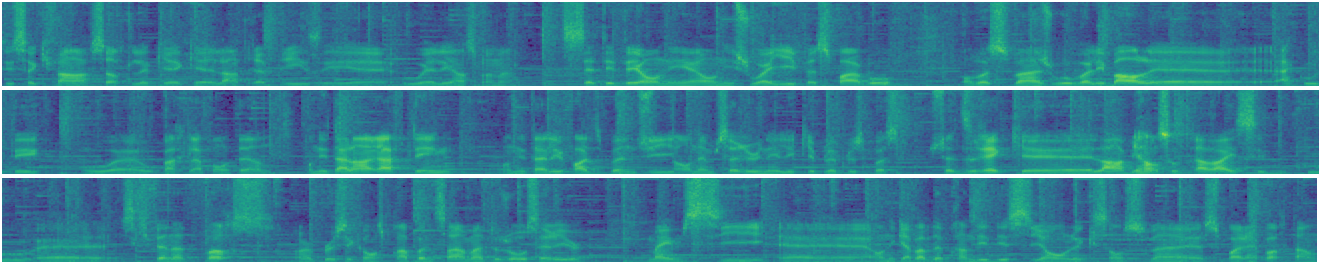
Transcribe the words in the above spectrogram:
c'est ça qui fait en sorte que, l'entreprise est euh, où elle est en ce moment. Cet été, on est, on est choyé, il fait super beau. On va souvent jouer au volleyball euh, à côté, au, au Parc La Fontaine. On est allé en rafting, on est allé faire du bungee. On aime ça réunir l'équipe le plus possible. Je te dirais que l'ambiance au travail, c'est beaucoup euh, ce qui fait notre force un peu, c'est qu'on se prend pas nécessairement toujours au sérieux, même si euh, on est capable de prendre des décisions qui sont souvent euh, super importantes.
